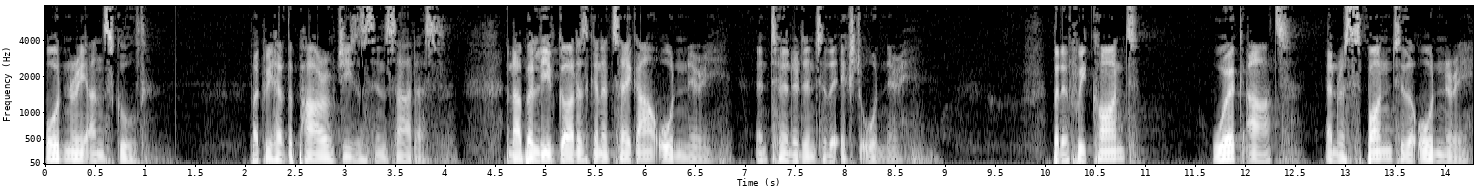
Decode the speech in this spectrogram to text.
Ordinary, unschooled. But we have the power of Jesus inside us. And I believe God is going to take our ordinary and turn it into the extraordinary. But if we can't work out and respond to the ordinary,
